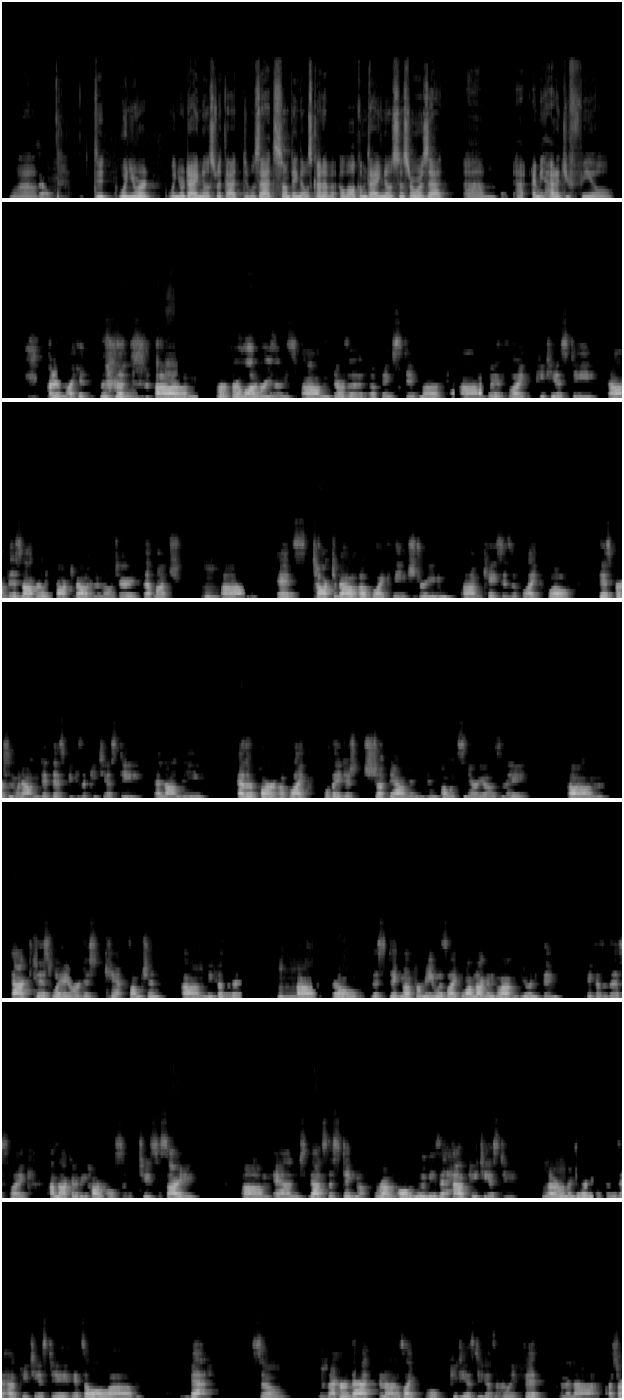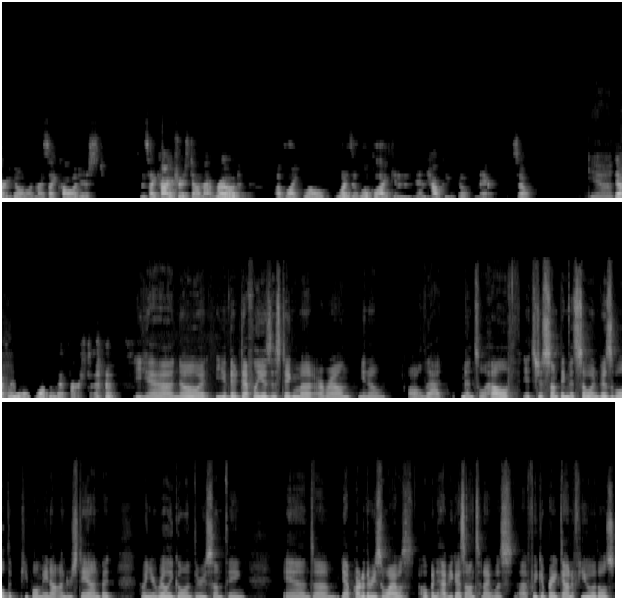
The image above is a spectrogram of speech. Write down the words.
Wow. So, Did when you were when you were diagnosed with that, was that something that was kind of a welcome diagnosis, or was that? Um, I mean, how did you feel? I didn't like it. um, for, for a lot of reasons. Um, there was a, a big stigma um, with like PTSD. Um, it's not really talked about in the military that much. Hmm. Um, it's talked about of like the extreme um, cases of like, well, this person went out and did this because of PTSD, and not hmm. the other part of like, well, they just shut down in, in public scenarios and they um, act this way or just can't function uh, mm-hmm. because of it. Mm-hmm. Uh, so the stigma for me was like, well, I'm not going to go out and do anything because of this. Like, I'm not going to be harmful to society. Um, and that's the stigma around all the movies that have PTSD, mm-hmm. uh, or mm-hmm. majority of movies that have PTSD. It's all um, bad. So, mm-hmm. and I heard that, and I was like, well, PTSD doesn't really fit. And then uh, I started going with my psychologist and psychiatrist down that road of like, well, what does it look like and, and how can we go from there? So yeah, definitely welcomed at first. yeah, no, it, there definitely is a stigma around, you know, all that mental health. It's just something that's so invisible that people may not understand, but I mean, you're really going through something. And um, yeah, part of the reason why I was hoping to have you guys on tonight was uh, if we could break down a few of those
